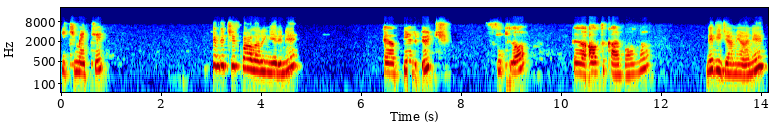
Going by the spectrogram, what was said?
iki metil, Şimdi çift bağların yerini e, bir üç, siklo, e, altı karbonlu, ne diyeceğim yani?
